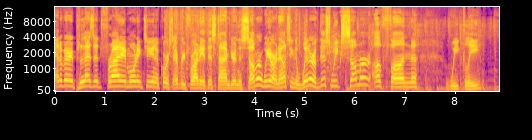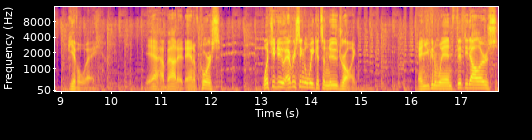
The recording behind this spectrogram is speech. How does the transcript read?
And a very pleasant Friday morning to you. And of course, every Friday at this time during the summer, we are announcing the winner of this week's Summer of Fun weekly giveaway. Yeah, how about it? And of course, what you do every single week, it's a new drawing. And you can win $50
